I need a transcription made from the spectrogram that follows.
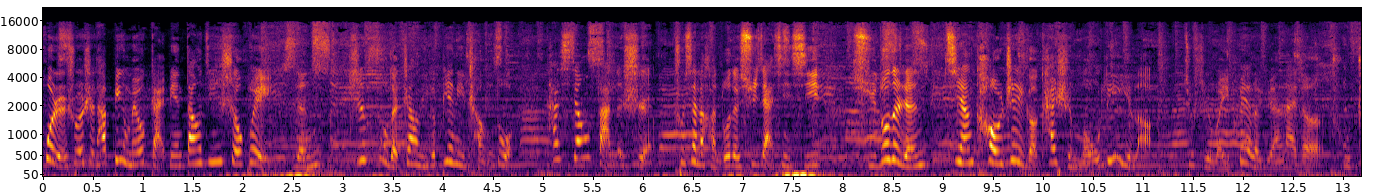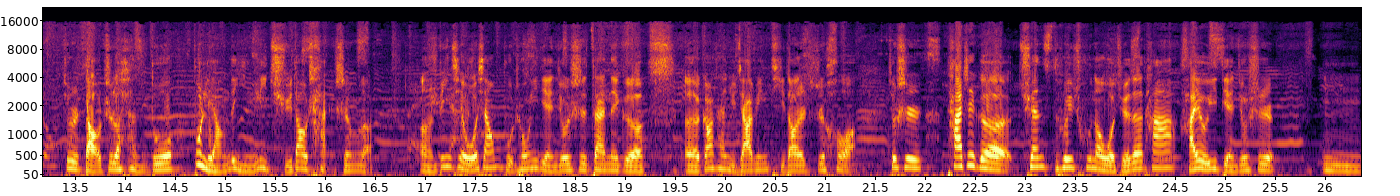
或者说是它并没有改变当今社会人支付的这样的一个便利程度，它相反的是出现了很多的虚假信息，许多的人既然靠这个开始牟利了，就是违背了原来的初衷，就是导致了很多不良的盈利渠道产生了。嗯，并且我想补充一点，就是在那个，呃，刚才女嘉宾提到的之后啊，就是它这个圈子推出呢，我觉得它还有一点就是，嗯，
